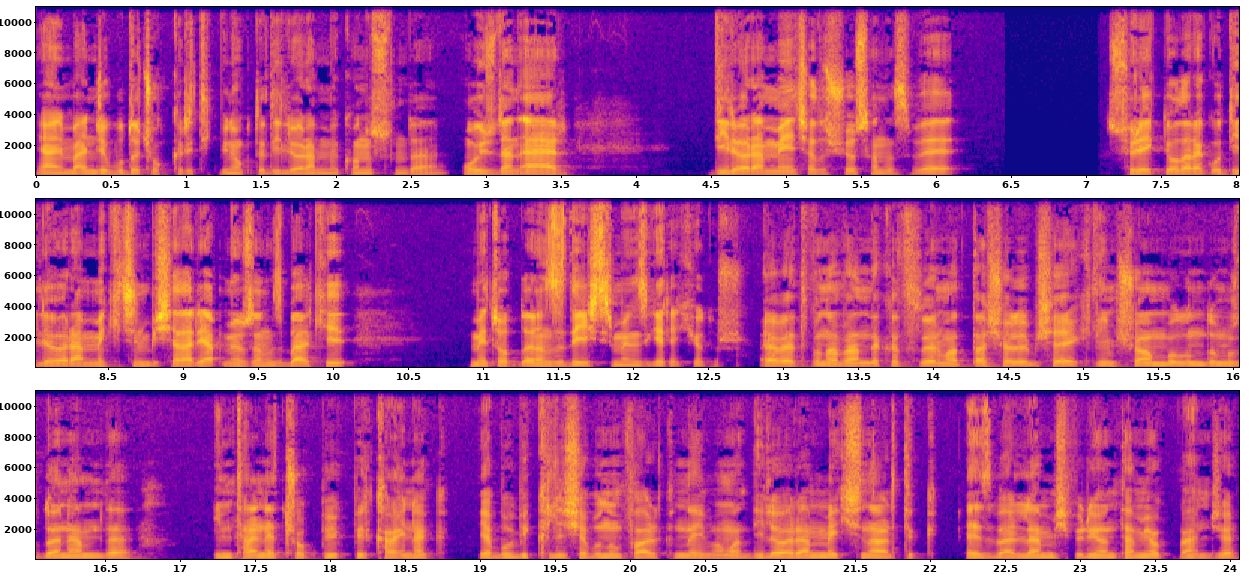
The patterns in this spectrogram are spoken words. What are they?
Yani bence bu da çok kritik bir nokta dil öğrenme konusunda. O yüzden eğer dil öğrenmeye çalışıyorsanız ve sürekli olarak o dili öğrenmek için bir şeyler yapmıyorsanız belki metotlarınızı değiştirmeniz gerekiyordur. Evet buna ben de katılıyorum. Hatta şöyle bir şey ekleyeyim. Şu an bulunduğumuz dönemde internet çok büyük bir kaynak. Ya bu bir klişe bunun farkındayım ama dili öğrenmek için artık ezberlenmiş bir yöntem yok bence.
